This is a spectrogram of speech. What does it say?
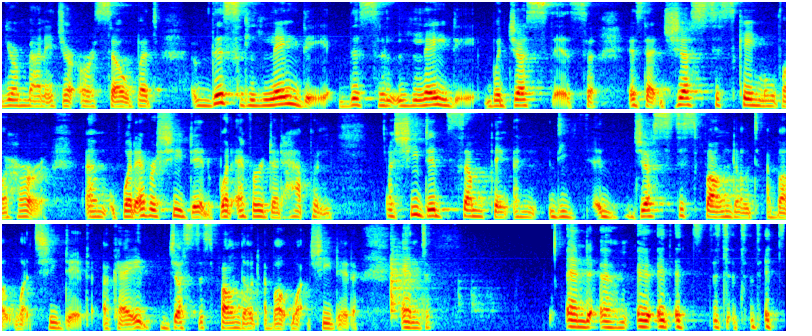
your manager or so but this lady this lady with justice is that justice came over her. Um, whatever she did whatever that happened she did something and the justice found out about what she did okay? Justice found out about what she did. And and um, it, it, it, it,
